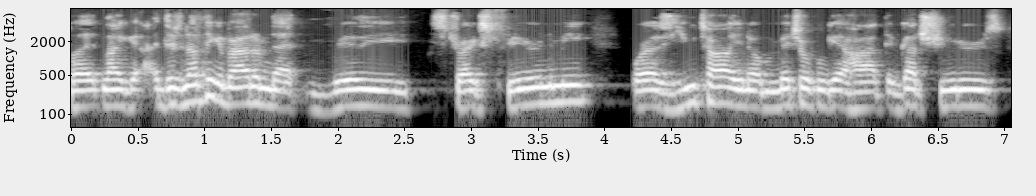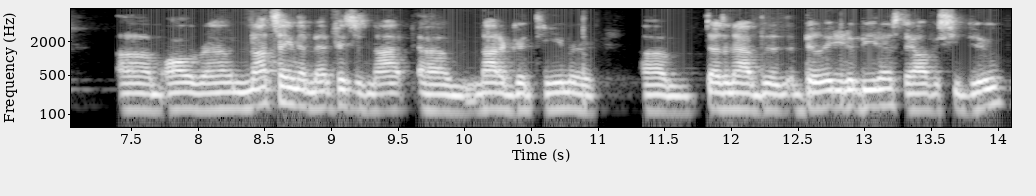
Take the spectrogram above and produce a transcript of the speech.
but like, there's nothing about him that really strikes fear into me. Whereas Utah, you know, Mitchell can get hot. They've got shooters um, all around. Not saying that Memphis is not um, not a good team or um, doesn't have the ability to beat us. They obviously do.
